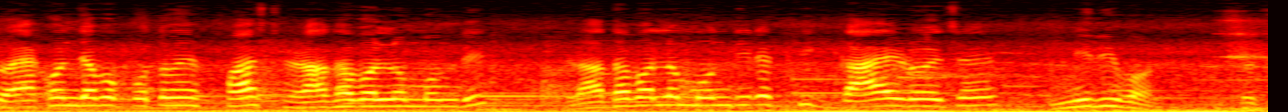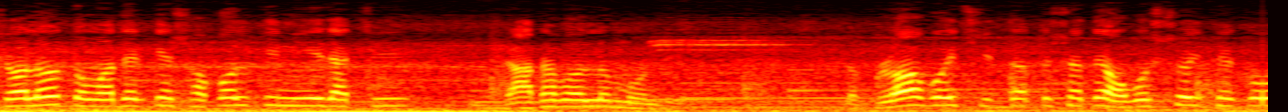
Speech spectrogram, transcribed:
তো এখন যাব প্রথমে ফার্স্ট রাধাবল্লভ মন্দির। রাধাবল্লভ মন্দিরের ঠিক গায়ে রয়েছে নিধিবন। তো চলো তোমাদেরকে সকলকে নিয়ে যাচ্ছি রাধাবল্লভ মন্দির। তো ব্লগ ওই সিদ্ধার্থের সাথে অবশ্যই থেকো,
